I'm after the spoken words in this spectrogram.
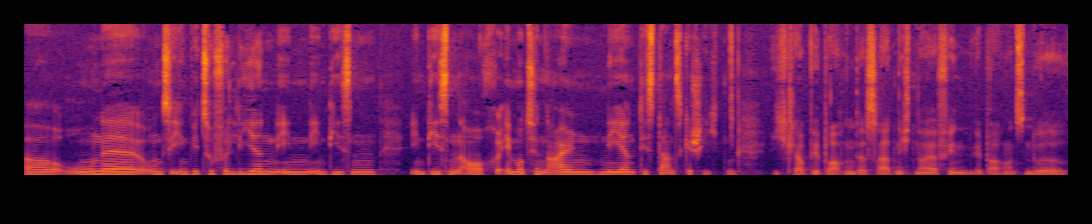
äh, ohne uns irgendwie zu verlieren in, in, diesen, in diesen auch emotionalen Nähe- und Distanzgeschichten. Ich glaube, wir brauchen das Rad nicht neu erfinden, wir brauchen uns nur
